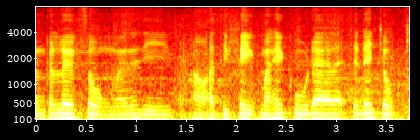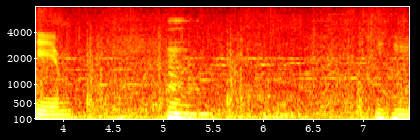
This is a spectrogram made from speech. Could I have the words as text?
มันก็เลิกส่งมาสักทีเอาอาร์ติเฟกมาให้กูได้แล้วจะได้จบเกมอืมอื้อหือ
